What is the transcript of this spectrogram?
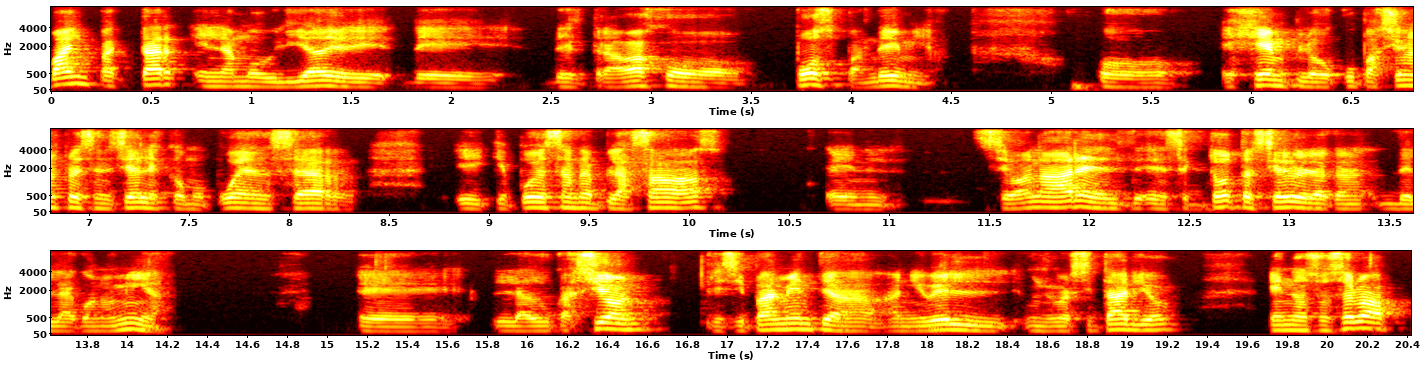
va a impactar en la movilidad del trabajo post pandemia. O, ejemplo, ocupaciones presenciales como pueden ser, eh, que pueden ser reemplazadas, se van a dar en el, sector terciario de la economía. Eh, la educación, principalmente a, nivel universitario, en nos observa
